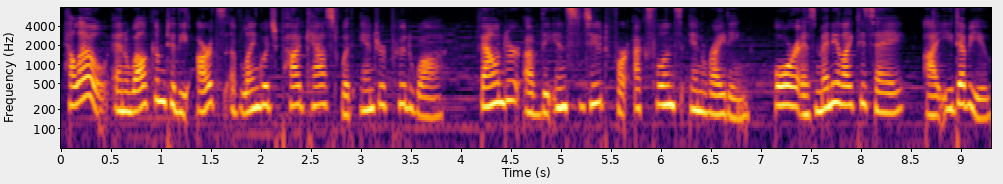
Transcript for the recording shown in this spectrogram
Hello, and welcome to the Arts of Language podcast with Andrew Pudewa, founder of the Institute for Excellence in Writing, or as many like to say, IEW.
